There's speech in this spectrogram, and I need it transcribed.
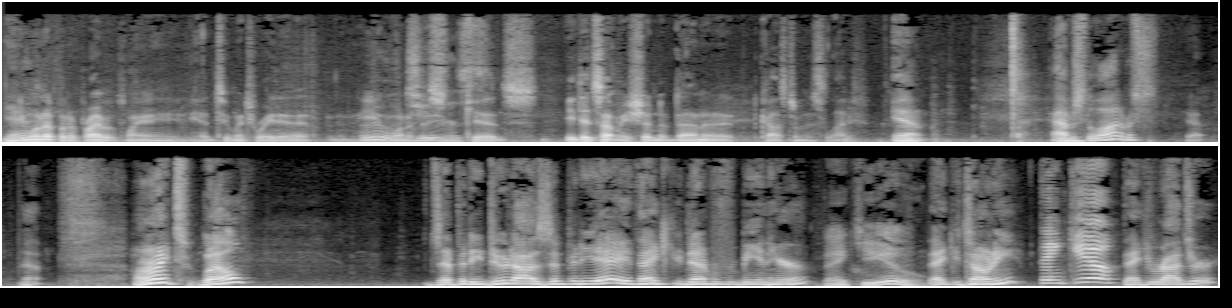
Yeah. He went up in a private plane. He had too much weight in it. And he and Ooh, one of Jesus. his kids. He did something he shouldn't have done, and it cost him his life. Yeah. Happens to a lot of us. Yeah. Yeah. All right. Well, zippity doodah, zippity a. Thank you, Denver, for being here. Thank you. Thank you, Tony. Thank you. Thank you, Roger.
